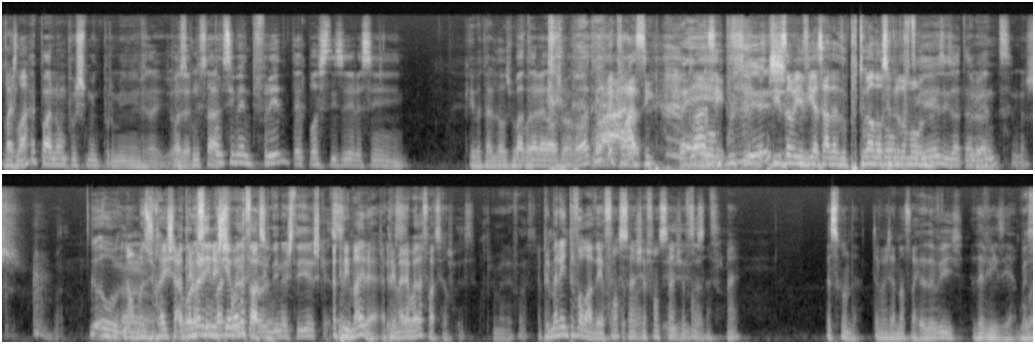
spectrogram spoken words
Vais lá? É pá, não puxo muito por mim, Reis. Posso Olha, começar? acontecimento preferido, até posso dizer assim. Que é a Batalha de Alves Barrotes. Batalha de Aljubarrota. Clássico. É, Clássico. Com português. Visão enviesada do Portugal ao com centro do mundo. exatamente. Mas. Oh, Não, mas os reis. A primeira sim, dinastia é perguntar fácil. Dinastia, esquece. A primeira, a esquece. primeira é da fácil. Esquece. Primeiro é fácil. A primeira é intervalada, é Afonso É Sancho, Afonso Sancho, é, Afonso exato. Sancho, não é? A segunda, também já não sei. É Davis. A da Viz, yeah, boa. Começa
